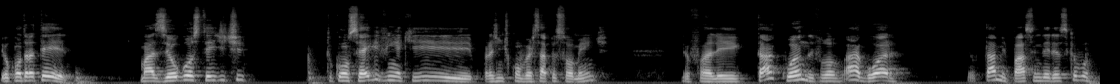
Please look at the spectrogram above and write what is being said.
Eu contratei ele. Mas eu gostei de ti. Tu consegue vir aqui pra gente conversar pessoalmente? Eu falei, tá, quando? Ele falou, ah, agora. Eu, tá, me passa o endereço que eu vou.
